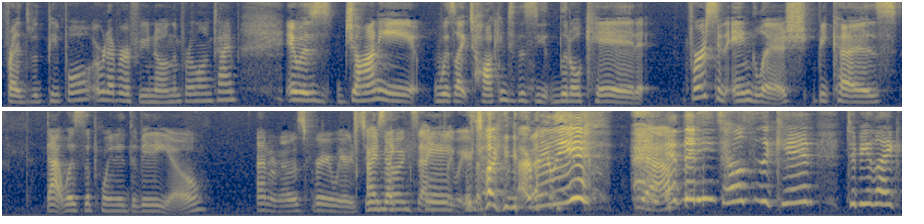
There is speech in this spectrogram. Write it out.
friends with people or whatever, if you've known them for a long time. It was Johnny was like talking to this little kid first in English because that was the point of the video. I don't know, it's very weird. So I know like, exactly hey- what you're talking about. Really? Yeah. And then he tells the kid to be like,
